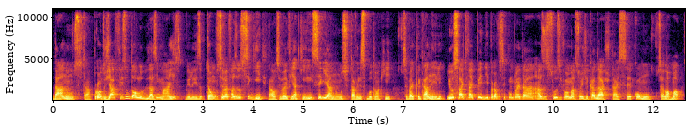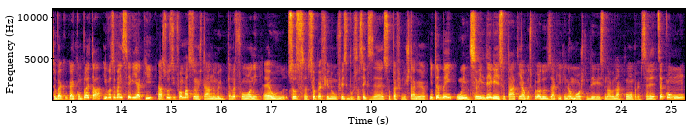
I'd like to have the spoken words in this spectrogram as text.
da Anúncio, tá? Pronto, já fiz o download das imagens, beleza? Então você vai fazer o seguinte, tá? Você vai vir aqui em inserir anúncio, tá vendo esse botão aqui? Você vai clicar nele e o site vai pedir para você completar as suas informações de cadastro, tá? Isso é comum, isso é normal. Você vai clicar em completar e você vai inserir aqui as suas informações, tá? Número de telefone, é o seu, seu perfil no Facebook se você quiser, seu perfil no Instagram e também o seu endereço, tá? Tem alguns produtos aqui que não mostram endereço na hora da compra. Isso é, isso é comum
